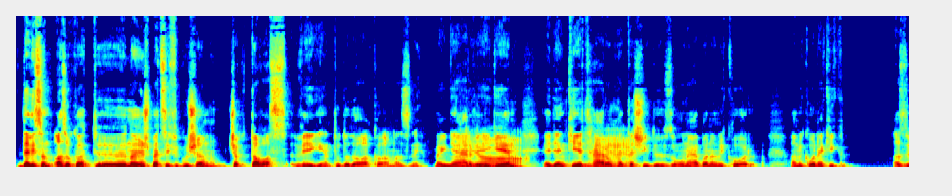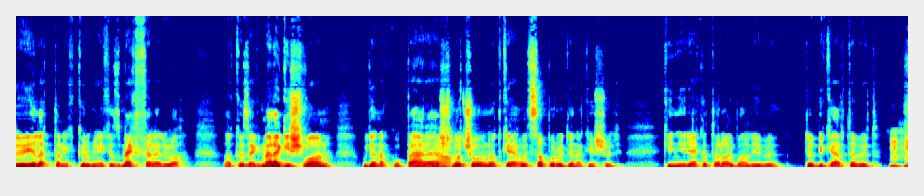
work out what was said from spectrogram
De viszont azokat nagyon specifikusan csak tavasz végén tudod alkalmazni. Meg nyár ja. végén, egy ilyen két-három hetes időzónában, amikor, amikor nekik az ő élettani körülményekhez megfelelő a, a közeg. Meleg is van, ugyanakkor párás, ja. locsolnod kell, hogy szaporodjanak, és hogy kinyírják a talajban lévő többi kártevőt. Uh-huh.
